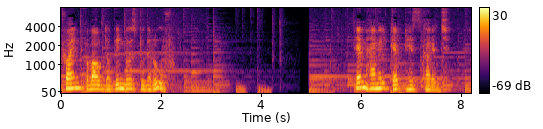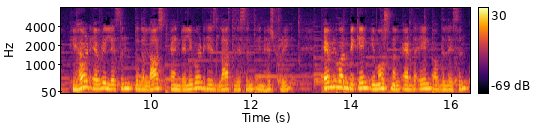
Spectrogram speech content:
twined about the windows to the roof. M. Hamel kept his courage. He heard every lesson to the last and delivered his last lesson in history. Everyone became emotional at the end of the lesson,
